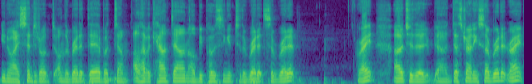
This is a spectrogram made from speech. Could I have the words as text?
You know, I sent it on, the Reddit there, but um, I'll have a countdown. I'll be posting it to the Reddit subreddit right? Uh, to the uh, Death Stranding subreddit, right?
